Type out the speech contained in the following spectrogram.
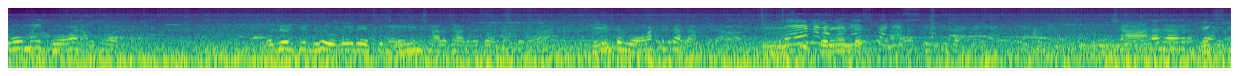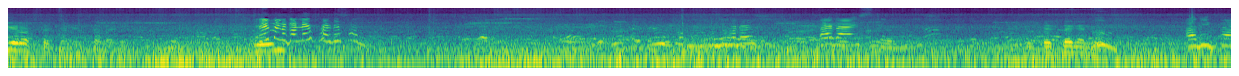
ఓ మై గాడ్ అంత చూడు చూడు చూడు ఒకటి వేస్తున్నాడు నేను చాలా జాగ్రత్తగా ఉంటాను కదా అంటే వాటర్ కదా అక్కడ రే మన గణేష్ పడేస్తున్నాడు. చాలా జాగ్రత్త నెక్స్ట్ ఇయర్ వస్తుంది దాన్ని చాలా రే మన గణేష్ పడేస్తాడు. గణేష్ బాయ్ బాయ్ పెద్దగా అది ప-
